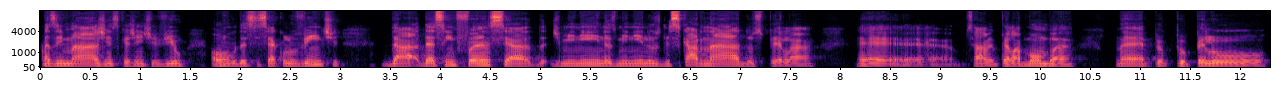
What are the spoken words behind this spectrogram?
as imagens que a gente viu ao longo desse século XX, da, dessa infância de meninas, meninos descarnados pela, é, sabe, pela bomba, né, pelo,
